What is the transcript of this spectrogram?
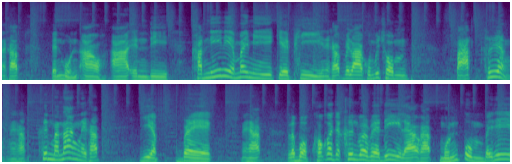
นะครับเป็นหมุนเอา RND คันนี้เนี่ยไม่มีเกียร์ P นะครับเวลาคุณผู้ชมสตาร์ทเครื่องนะครับขึ้นมานั่งเลยครับเหยียบเบรกนะครับ ระบบเขาก็จะขึ้นว่า ready แล้วครับ หมุนปุ่มไปที่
